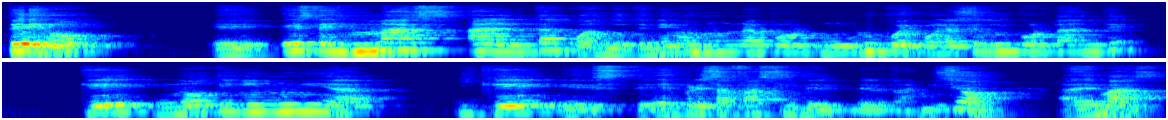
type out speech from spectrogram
Pero eh, esta es más alta cuando tenemos un grupo de población importante que no tiene inmunidad y que este, es presa fácil de, la transmisión. Además,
